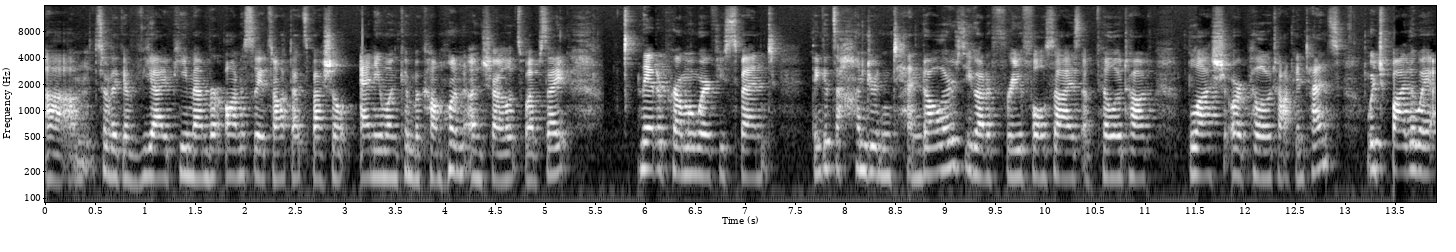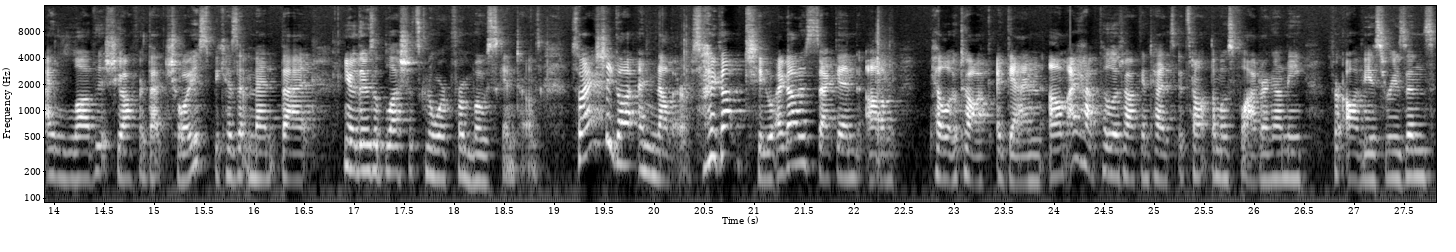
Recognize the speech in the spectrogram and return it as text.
um, sort of like a VIP member, honestly it's not that special, anyone can become one on Charlotte's website. They had a promo where if you spent I think it's $110. You got a free full size of Pillow Talk Blush or Pillow Talk Intense, which by the way, I love that she offered that choice because it meant that you know, there's a blush that's gonna work for most skin tones. So I actually got another. So I got two. I got a second um, Pillow Talk again. Um, I have Pillow Talk Intense. It's not the most flattering on me for obvious reasons.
